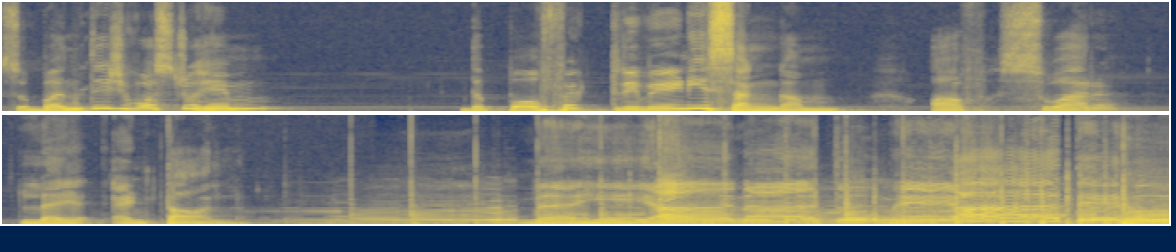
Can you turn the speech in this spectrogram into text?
so bandish was to him the perfect triveni sangam of swar lay and tal नहीं आना तुम्हें आते हो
